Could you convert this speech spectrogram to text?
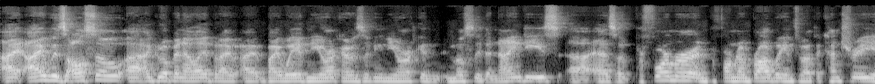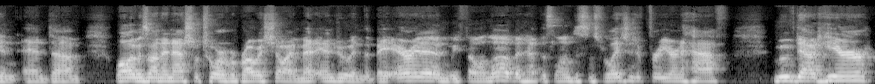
I, I was also uh, I grew up in LA, but I, I, by way of New York, I was living in New York in mostly the '90s uh, as a performer and performed on Broadway and throughout the country. And and um, while I was on a national tour of a Broadway show, I met Andrew in the Bay Area, and we fell in love and had this long distance relationship for a year and a half. Moved out here.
